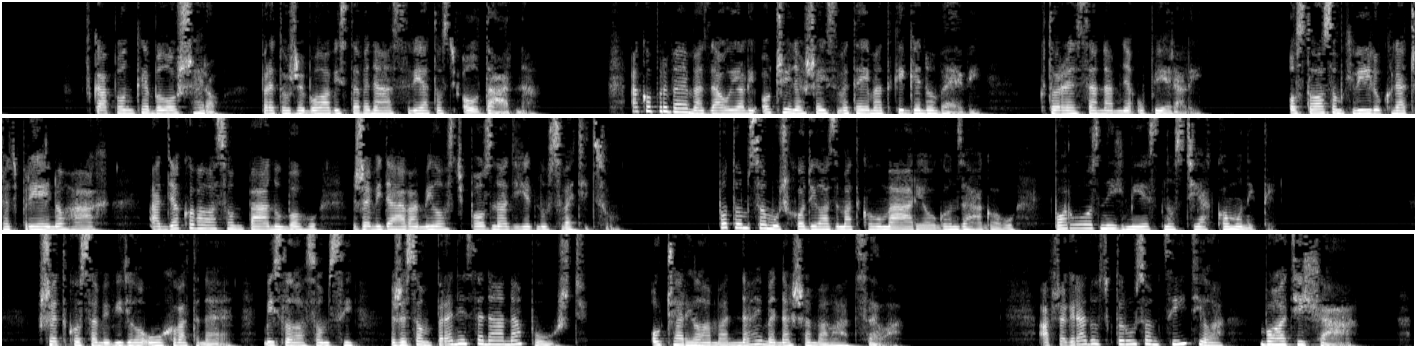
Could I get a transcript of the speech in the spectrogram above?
V kaplnke bolo šero, pretože bola vystavená sviatosť oltárna. Ako prvé ma zaujali oči našej svetej matky Genovévy, ktoré sa na mňa upierali. Ostala som chvíľu kľačať pri jej nohách a ďakovala som Pánu Bohu, že mi dáva milosť poznať jednu sveticu. Potom som už chodila s matkou Máriou Gonzágou po rôznych miestnostiach komunity. Všetko sa mi videlo úchvatné. Myslela som si, že som prenesená na púšť. Očarila ma najmä naša malá cela. Avšak radosť, ktorú som cítila, boha tichá.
